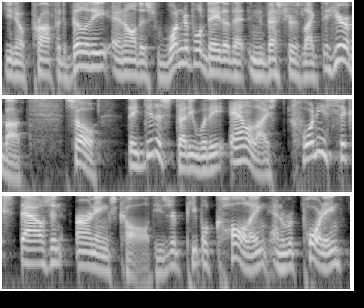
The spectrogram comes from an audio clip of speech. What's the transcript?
you know, profitability, and all this wonderful data that investors like to hear about. So, they did a study where they analyzed 26,000 earnings call. These are people calling and reporting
